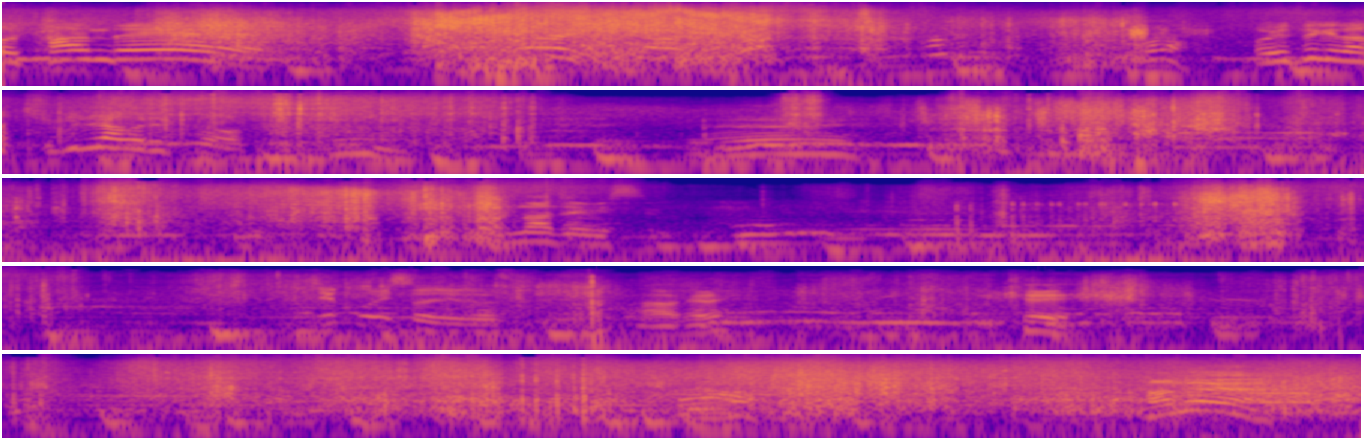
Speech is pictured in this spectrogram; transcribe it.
오 타는데. 어, 이 새끼 나 죽이려고 그랬어. 존나 재밌어 찍고 있어 지금. 아 그래? 오케이. 가능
